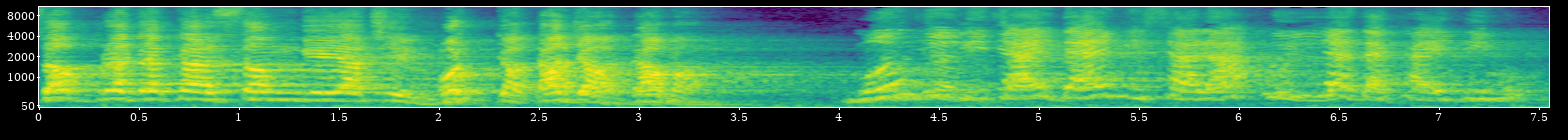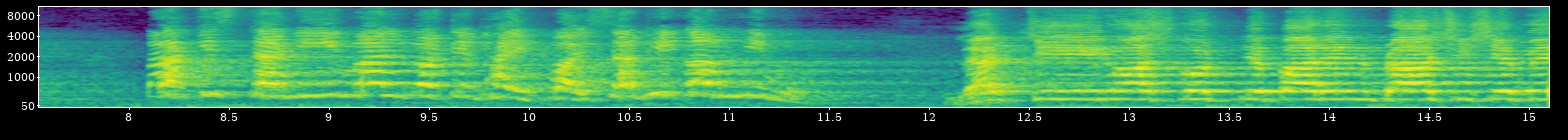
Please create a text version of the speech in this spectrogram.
সব রাজাকার সঙ্গে আছে মোটকা তাজা দামা মন যদি চাই দেয় মিসারা খুল্লা দেখাই দিমু। পাকিস্তানি মাল বটে ভাই পয়সা ভি কম নিমু। ল্যাট্রিন ওয়াশ করতে পারেন ব্রাশ হিসেবে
